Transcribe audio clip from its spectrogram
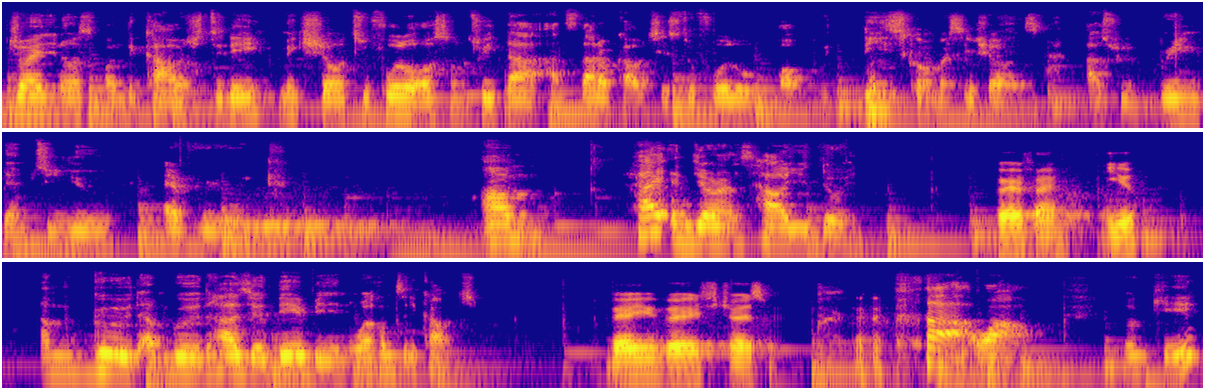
joining us on the couch today. Make sure to follow us on Twitter at Startup Couches to follow up with these conversations as we bring them to you every week. Um, hi Endurance, how are you doing? Very fine. You? I'm good. I'm good. How's your day been? Welcome to the couch. Very, very stressful. ah, wow. Okay,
